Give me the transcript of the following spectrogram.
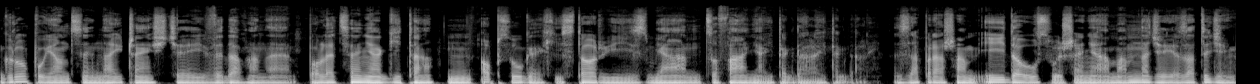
grupujący najczęściej wydawane polecenia Gita, mm, obsługę historii, zmian, cofania itd., tak itd. Zapraszam i do usłyszenia, mam nadzieję, za tydzień.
